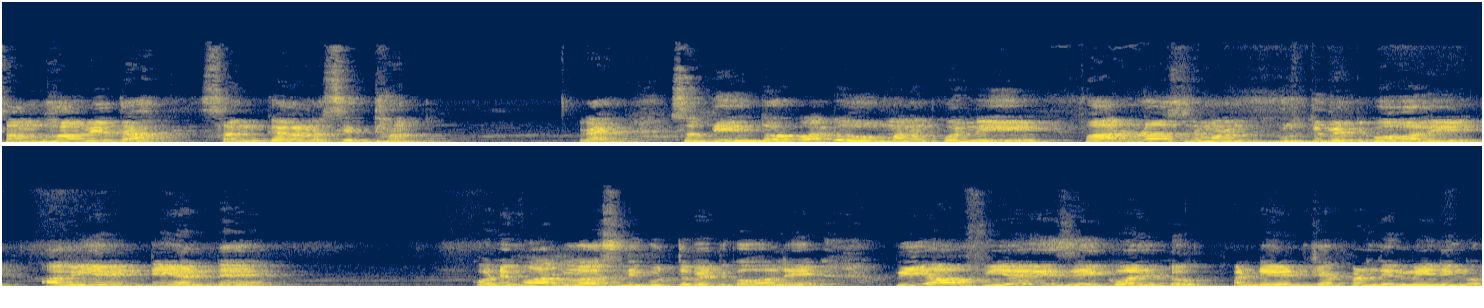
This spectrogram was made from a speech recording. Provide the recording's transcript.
సంభావ్యత సంకలన సిద్ధాంతం. రైట్ సో దీంతో పాటు మనం కొన్ని ఫార్ములాస్ని మనం గుర్తుపెట్టుకోవాలి. అవి ఏంటి అంటే కొన్ని ఫార్ములాస్ని గుర్తుపెట్టుకోవాలి. P of A is equal to అంటే ఏంటి చెప్పండి దీని meaning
